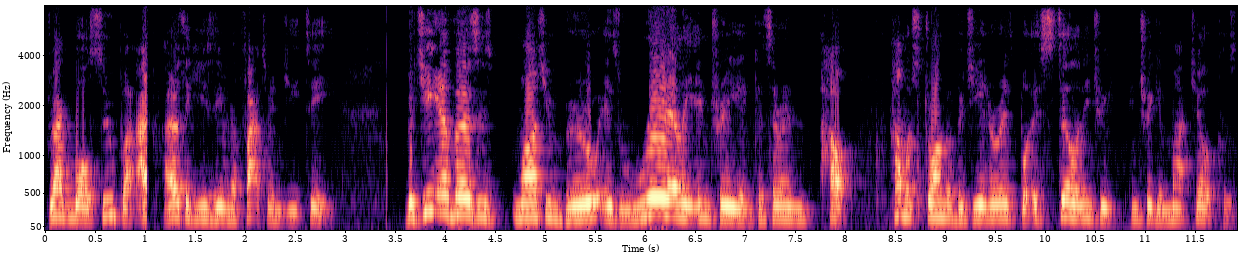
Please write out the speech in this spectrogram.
Dragon Ball Super. I, don't think he's even a factor in GT. Vegeta versus Majin Buu is really intriguing, considering how how much stronger Vegeta is, but it's still an intri- intriguing matchup because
